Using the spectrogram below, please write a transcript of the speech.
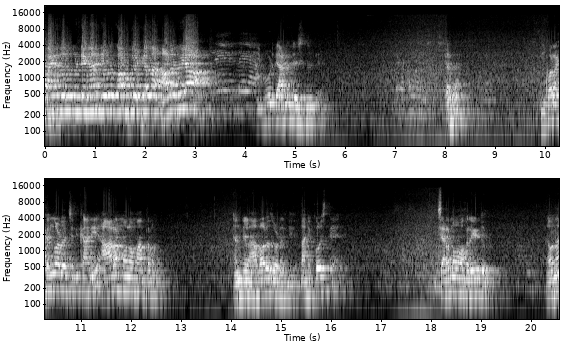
పైన చల్లుకుంటే కానీ దేవుడు కోపం బయటికి వెళ్ళా ఈ బూడిద ధ్యానం చేసిందండి కదా? ఇంకో రకం కూడా వచ్చింది. కానీ ఆరంభంలో మాత్రం అన్ని లాభాలు చూడండి. దాన్ని కోస్తే చర్మం ఒక రేటు. అవునా?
